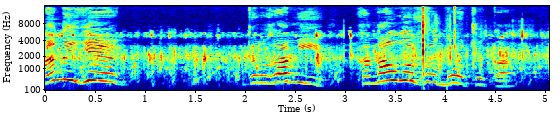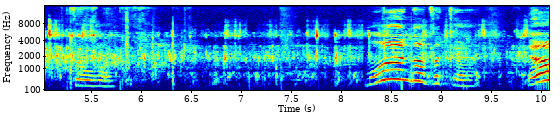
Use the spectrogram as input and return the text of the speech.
У мене є в телеграмі канал розробочика цього. Можна таке? Я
